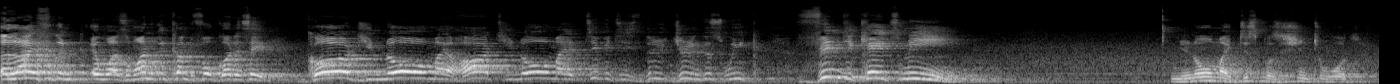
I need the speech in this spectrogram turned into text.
A life who can, it was one who can come before God and say, God, you know my heart, you know my activities during this week. Vindicate me. And you know my disposition towards you.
